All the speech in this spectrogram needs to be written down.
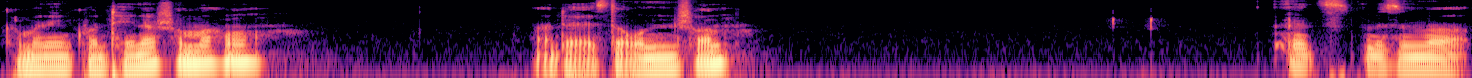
Kann man den Container schon machen? Ah, der ist da unten schon. Jetzt müssen wir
